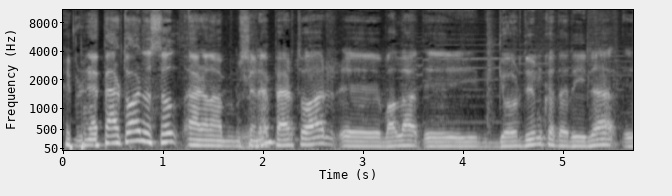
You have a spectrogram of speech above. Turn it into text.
Hep bunu Repertuar nasıl Erhan abi bu sene? Repertuar e, valla e, gördüğüm kadarıyla e,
